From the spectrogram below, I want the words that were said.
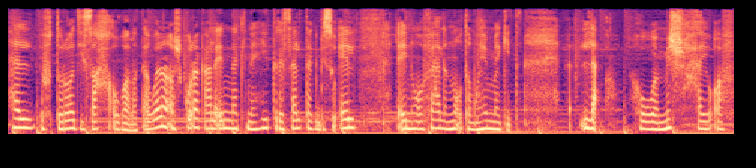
هل افتراضي صح أو غلط؟ أولا أشكرك على إنك نهيت رسالتك بسؤال لأن هو فعلا نقطة مهمة جدا. لأ هو مش هيقف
